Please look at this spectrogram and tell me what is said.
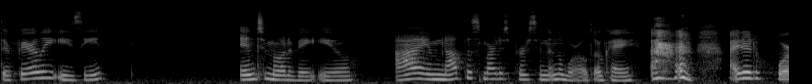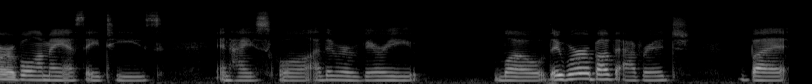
they're fairly easy and to motivate you. I am not the smartest person in the world, okay? I did horrible on my SATs in high school. They were very low. They were above average, but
